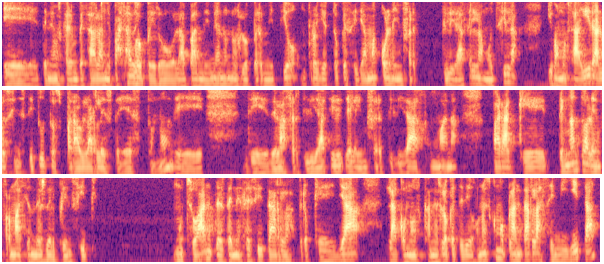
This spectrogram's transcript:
eh, teníamos que haber empezado el año pasado, pero la pandemia no nos lo permitió, un proyecto que se llama Con la infertilidad en la mochila. Y vamos a ir a los institutos para hablarles de esto, ¿no? de, de la fertilidad y de la infertilidad humana, para que tengan toda la información desde el principio mucho antes de necesitarla, pero que ya la conozcan. Es lo que te digo, no es como plantar la semillita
